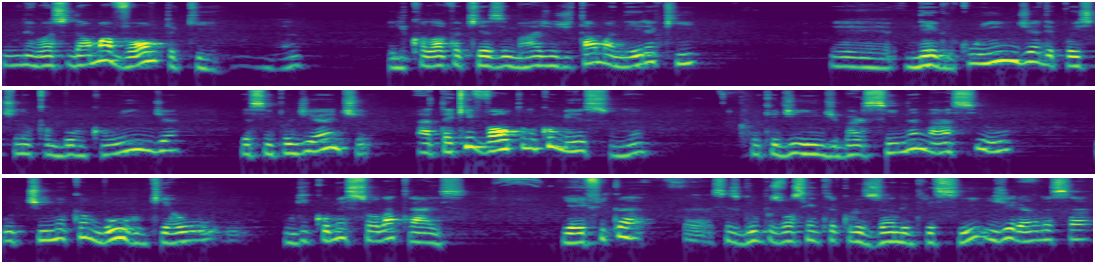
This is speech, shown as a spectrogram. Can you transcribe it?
o negócio dá uma volta aqui. Né? Ele coloca aqui as imagens de tal maneira que é, negro com Índia, depois Tino Camburro com Índia, e assim por diante, até que volta no começo, né? Porque de Índia Barcina nasce o, o Tino Camburro, que é o, o que começou lá atrás. E aí fica, esses grupos vão se entrecruzando entre si e gerando essa,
